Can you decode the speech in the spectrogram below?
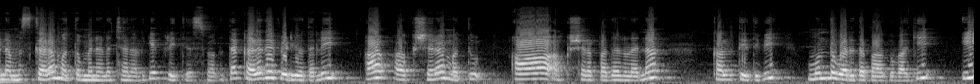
ನಮಸ್ಕಾರ. ಮತ್ತೊಮ್ಮೆ ನನ್ನ ಚಾನಲ್ಗೆ ಪ್ರೀತಿಯ ಸ್ವಾಗತ. ಕಳೆದ ವಿಡಿಯೋದಲ್ಲಿ ಆ ಅಕ್ಷರ ಮತ್ತು ಆ ಅಕ್ಷರ ಪದಗಳನ್ನು ಕಲ್ತಿದ್ದೀವಿ. ಮುಂದುವರೆದ ಭಾಗವಾಗಿ ಈ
